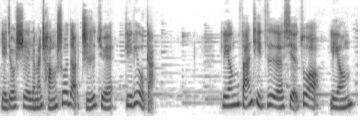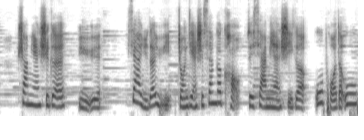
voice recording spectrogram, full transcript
也就是人们常说的直觉、第六感。灵繁体字写作灵，上面是个雨，下雨的雨，中间是三个口，最下面是一个巫婆的巫，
